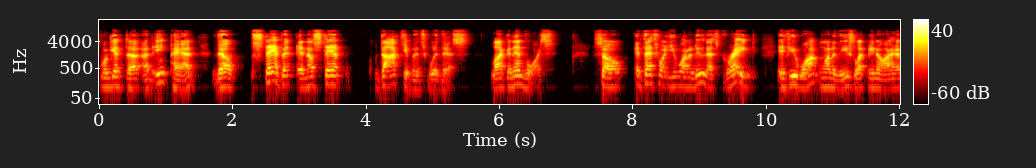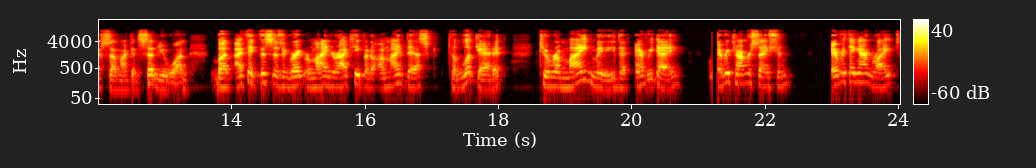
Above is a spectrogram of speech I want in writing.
will get uh, an ink pad. They'll stamp it and they'll stamp documents with this, like an invoice. So if that's what you want to do, that's great. If you want one of these, let me know. I have some. I can send you one. But I think this is a great reminder. I keep it on my desk to look at it to remind me that every day, every conversation, everything I write,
